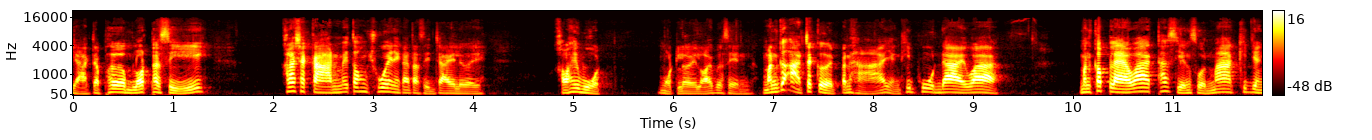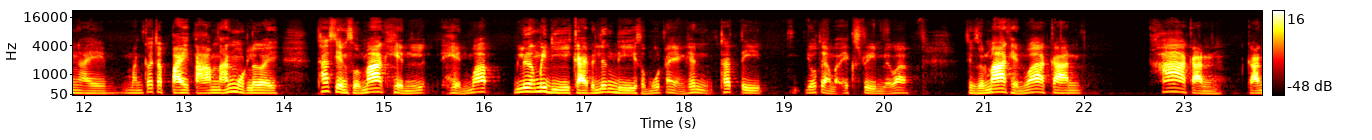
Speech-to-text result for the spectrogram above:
อยากจะเพิ่มลดภาษีข้าราชการไม่ต้องช่วยในการตัดสินใจเลย เขาให้โหวตหมดเลยร้อยเปอร์เซ็นต์มันก็อาจจะเกิดปัญหาอย่างที่พูดได้ว่า มันก็แปลว่าถ้าเสียงส่วนมากคิดยังไง มันก็จะไปตามนั้นหมดเลย ถ้าเสียงส่วนมากเห็นเห็นว่าเรื่องไม่ดีกลายเป็นเรื่องดีสมมตินะอย่างเช่น ถ้าตี ยกตัวอย่างแบบเอ็กซ์ตรีมเลยว่าสียงส่วนมากเห็นว่าการฆ่ากันการ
